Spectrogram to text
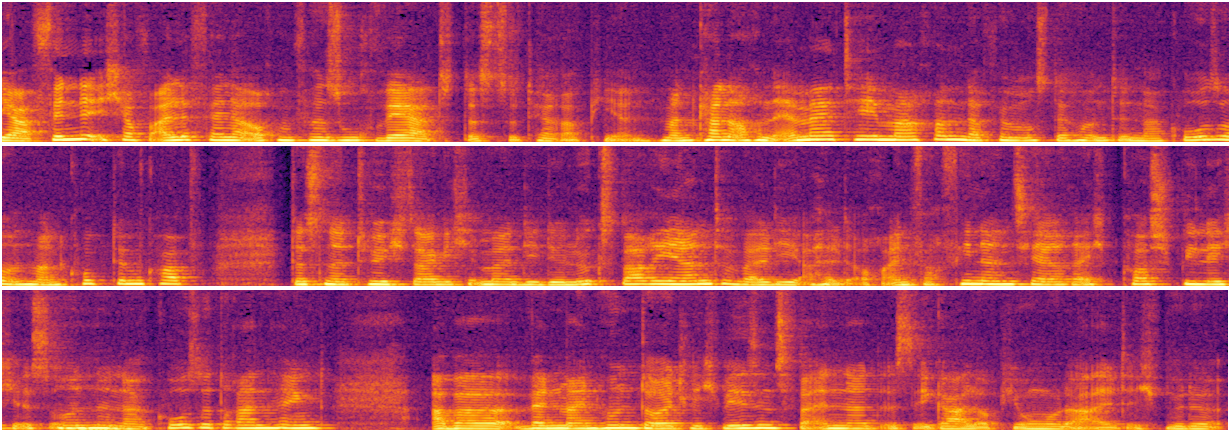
ja, finde ich auf alle Fälle auch einen Versuch wert, das zu therapieren. Man kann auch ein MRT machen, dafür muss der Hund in Narkose und man guckt im Kopf. Das ist natürlich, sage ich immer, die Deluxe-Variante, weil die halt auch einfach finanziell recht kostspielig ist und mhm. eine Narkose dranhängt. Aber wenn mein Hund deutlich wesensverändert ist, egal ob jung oder alt, ich würde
